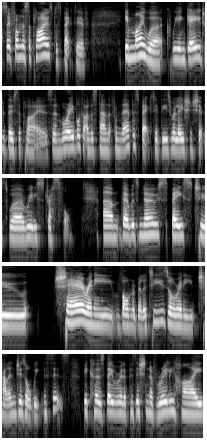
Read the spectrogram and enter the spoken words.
So, from the supplier's perspective, in my work, we engage with those suppliers and we're able to understand that from their perspective, these relationships were really stressful. Um, there was no space to share any vulnerabilities or any challenges or weaknesses because they were in a position of really high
